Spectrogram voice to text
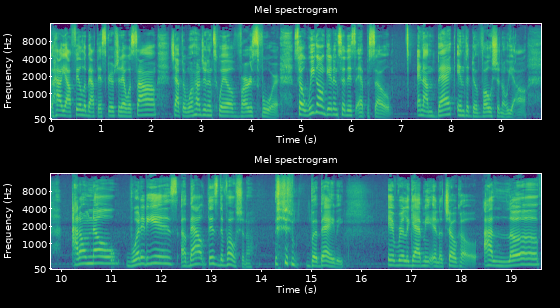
how y'all feel about that scripture. That was Psalm chapter 112, verse 4. So we gonna get into this episode, and I'm back in the devotional, y'all. I don't know what it is about this devotional, but baby it really got me in a chokehold. I love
